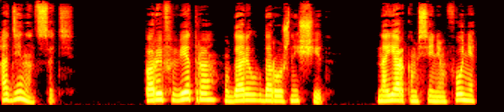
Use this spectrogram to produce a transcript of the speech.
Одиннадцать. Порыв ветра ударил в дорожный щит. На ярком синем фоне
